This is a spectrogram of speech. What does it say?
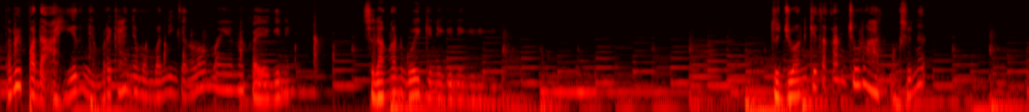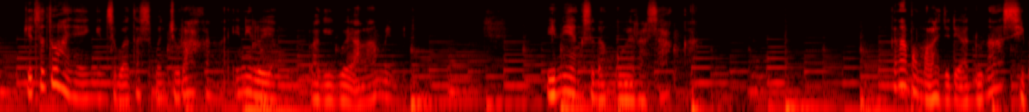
tapi pada akhirnya mereka hanya membandingkan lo main kayak gini. Sedangkan gue gini gini gini gini. Tujuan kita kan curhat maksudnya kita tuh hanya ingin sebatas mencurahkan nah, ini loh yang lagi gue alamin gitu. Ini yang sedang gue rasakan. Kenapa malah jadi adu nasib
